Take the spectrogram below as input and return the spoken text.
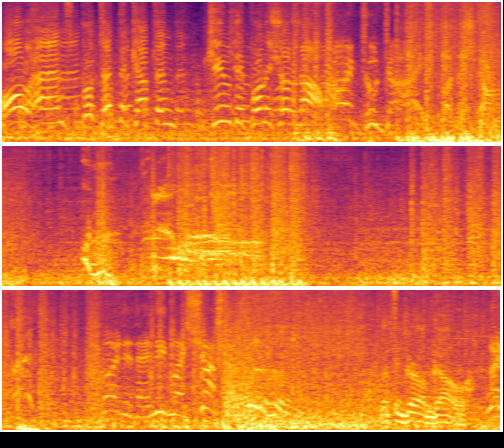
All hands, protect the captain, kill the Punisher now! Time to die, Punisher! Why did I leave my shotgun? Let the girl go. I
